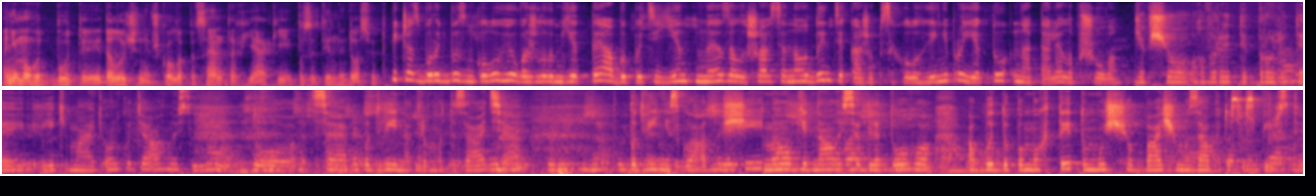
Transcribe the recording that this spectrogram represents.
Вони можуть бути долучені в школу пацієнтів як і позитивний досвід. Під час боротьби з онкологією важливим є те, аби пацієнт не залишався наодинці, каже психологиня проєкту Наталя Лапшова. Якщо говорити про людей, які мають онкодіагноз, то це подвійна травматизація, подвійні складнощі. Ми об'єдналися для того, аби допомогти, тому що бачимо запит у суспільстві,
